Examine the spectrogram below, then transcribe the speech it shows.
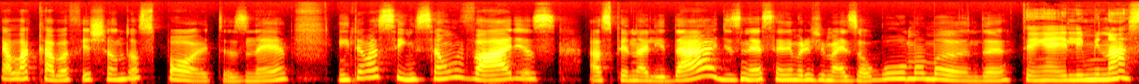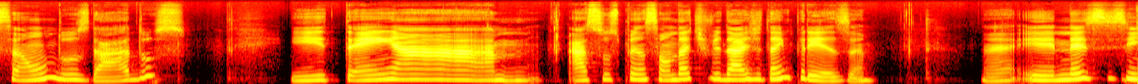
ela acaba fechando as portas, né? Então, assim, são várias as penalidades, né? Você lembra de mais alguma, Amanda? Tem a eliminação dos dados e tem a, a suspensão da atividade da empresa. Né? E nesse Que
